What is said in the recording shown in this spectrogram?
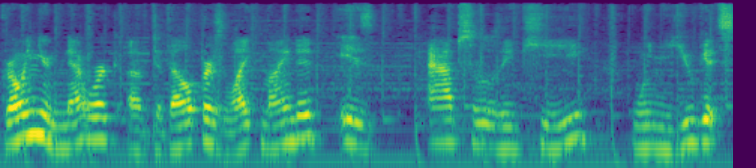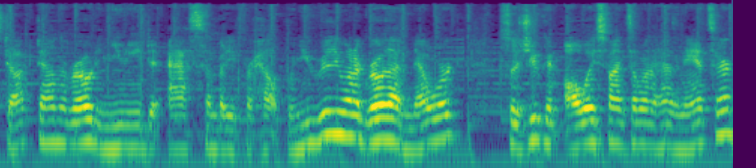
Growing your network of developers like minded is absolutely key when you get stuck down the road and you need to ask somebody for help. When you really want to grow that network so that you can always find someone that has an answer,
